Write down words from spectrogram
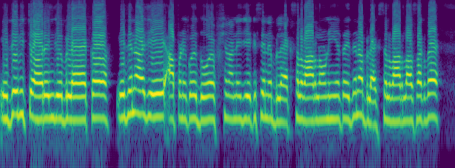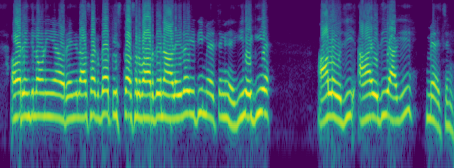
ਇਹਦੇ ਵਿੱਚ orange ਬਲੈਕ ਇਹਦੇ ਨਾਲ ਜੇ ਆਪਣੇ ਕੋਲੇ ਦੋ ਆਪਸ਼ਨਾਂ ਨੇ ਜੇ ਕਿਸੇ ਨੇ ਬਲੈਕ ਸਲਵਾਰ ਲਾਉਣੀ ਹੈ ਤਾਂ ਇਹਦੇ ਨਾਲ ਬਲੈਕ ਸਲਵਾਰ ਲਾ ਸਕਦਾ ਹੈ orange ਲਾਉਣੀ ਹੈ orange ਲਾ ਸਕਦਾ ਹੈ ਪਿਸਤਾ ਸਲਵਾਰ ਦੇ ਨਾਲ ਇਹਦਾ ਇਹਦੀ ਮੈਚਿੰਗ ਹੈਗੀ ਹੈਗੀ ਹੈ ਆ ਲਓ ਜੀ ਆ ਇਹਦੀ ਆ ਗਈ ਮੈਚਿੰਗ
